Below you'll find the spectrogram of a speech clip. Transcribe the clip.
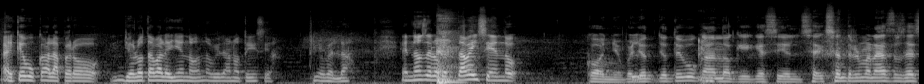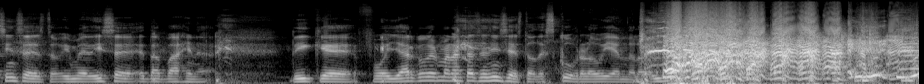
Hay que buscarla, pero yo lo estaba leyendo cuando vi la noticia. Y es verdad. Entonces, lo que te estaba diciendo, Coño, pues yo, yo estoy buscando aquí que si el sexo entre hermanastros es incesto y me dice esta página di que follar con hermanastras es incesto, descúbrelo viéndolo. Y yo-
